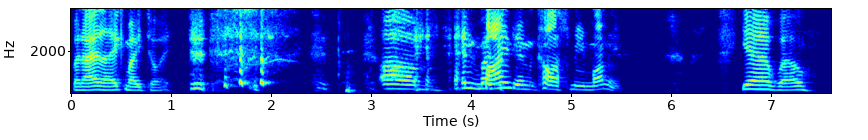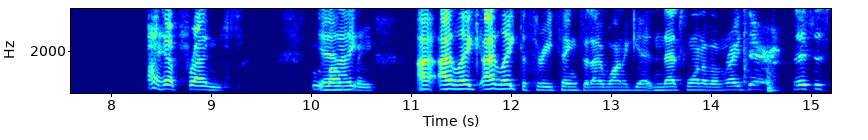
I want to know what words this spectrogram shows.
but I like my toy. um. And But- mine didn't cost me money. Yeah. Well, I have friends who Yeah, love I- me. I, I like I like the three things that I want to get, and that's one of them right there. This is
